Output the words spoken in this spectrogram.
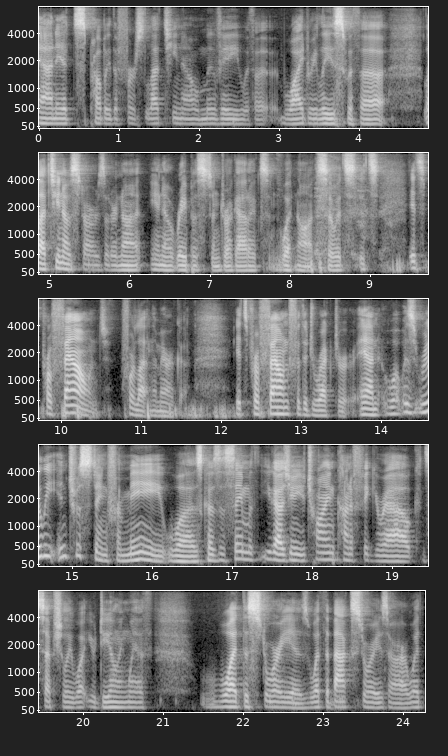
And it's probably the first Latino movie with a wide release with uh, Latino stars that are not, you know, rapists and drug addicts and whatnot. So it's it's it's profound for Latin America. It's profound for the director. And what was really interesting for me was because the same with you guys, you know, you try and kind of figure out conceptually what you're dealing with what the story is, what the backstories are. What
